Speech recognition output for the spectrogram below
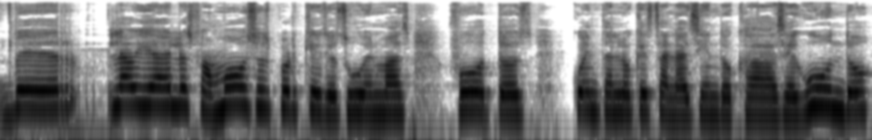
ver la vida de los famosos porque ellos suben más fotos, cuentan lo que están haciendo cada segundo,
